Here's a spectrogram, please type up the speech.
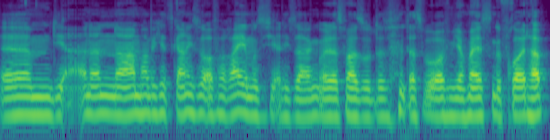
Ähm, die anderen Namen habe ich jetzt gar nicht so auf der Reihe, muss ich ehrlich sagen, weil das war so das, das worauf ich mich am meisten gefreut habe.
